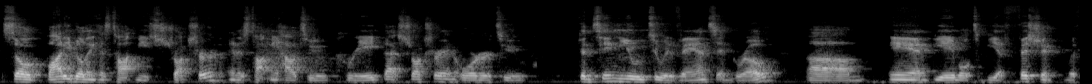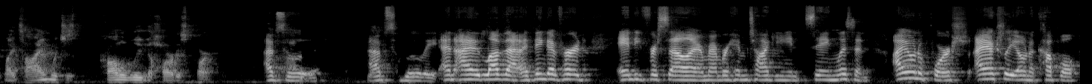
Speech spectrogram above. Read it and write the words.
so bodybuilding has taught me structure and has taught me how to create that structure in order to continue to advance and grow um, and be able to be efficient with my time, which is probably the hardest part. Absolutely. Absolutely. And I love that. I think I've heard Andy Frisella. I remember him talking and saying, listen, I own a Porsche. I actually own a couple.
